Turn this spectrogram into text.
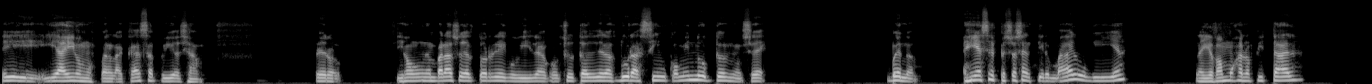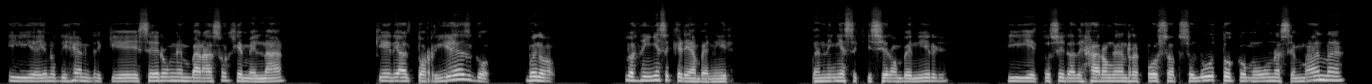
Y, y ahí íbamos para la casa, pues yo decía, pero si es un embarazo de alto riesgo y la consulta dura cinco minutos, no sé. Bueno, ella se empezó a sentir mal un día, la llevamos al hospital y ellos nos dijeron de que ese era un embarazo gemelar que de alto riesgo. Bueno, los niños se querían venir, las niñas se quisieron venir y entonces la dejaron en reposo absoluto como una semana,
